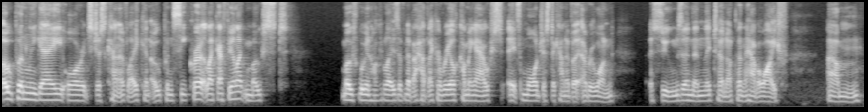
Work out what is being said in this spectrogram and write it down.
openly gay or it's just kind of like an open secret. Like I feel like most most women hockey players have never had like a real coming out. It's more just a kind of a, everyone assumes and then they turn up and they have a wife. Um,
